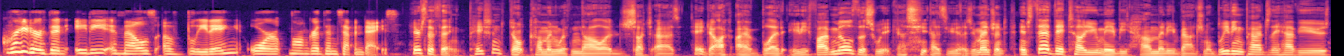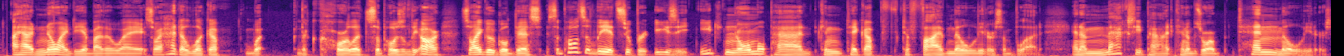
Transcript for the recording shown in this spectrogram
greater than 80 mLs of bleeding or longer than seven days. Here's the thing patients don't come in with knowledge such as, hey, doc, I have bled 85 mils this week, as you, as you, as you mentioned. Instead, they tell you maybe how many vaginal bleeding pads they have used. I had no idea, by the way, so I had to look up what the correlates supposedly are. So I googled this. Supposedly it's super easy. Each normal pad can take up to 5 milliliters of blood, and a maxi pad can absorb 10 milliliters.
